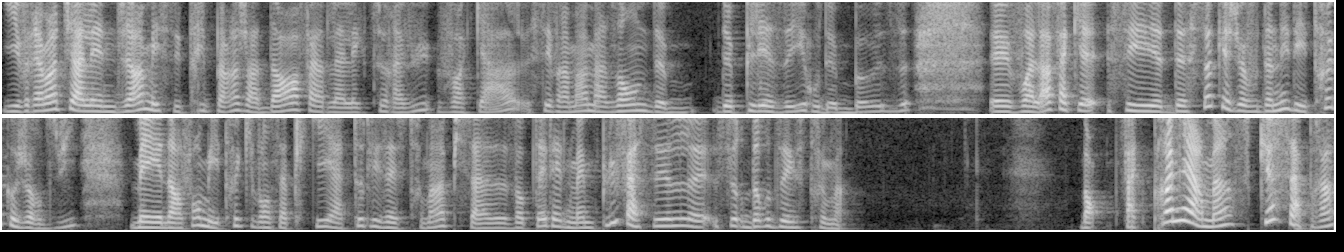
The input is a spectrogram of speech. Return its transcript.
il est vraiment challengeant, mais c'est trippant. J'adore faire de la lecture à vue vocale. C'est vraiment ma zone de, plaisir ou de buzz. Euh, voilà, fait que c'est de ça que je vais vous donner des trucs aujourd'hui. Mais dans le fond, mes trucs, ils vont s'appliquer à tous les instruments, puis ça va peut-être être même plus facile sur d'autres instruments. Bon, premièrement, ce que ça prend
